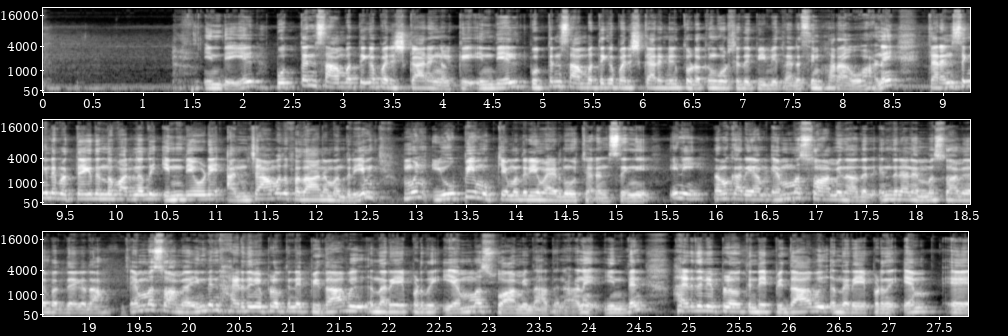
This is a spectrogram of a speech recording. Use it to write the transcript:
ഇന്ത്യയിൽ പുത്തൻ സാമ്പത്തിക പരിഷ്കാരങ്ങൾക്ക് ഇന്ത്യയിൽ പുത്തൻ സാമ്പത്തിക പരിഷ്കാരങ്ങൾക്ക് തുടക്കം കുറിച്ചത് പി വി നരസിംഹറാവു ആണ്. ചരൺ സിംഗിന്റെ പ്രത്യേകത എന്ന് പറയുന്നത് ഇന്ത്യയുടെ അഞ്ചാമത് പ്രധാനമന്ത്രിയും മുൻ യു പി മുഖ്യമന്ത്രിയുമായിരുന്നു ചരൺ സിംഗ്. ഇനി നമുക്കറിയാം എം എസ് സ്വാമിനാഥൻ. എന്തിനാണ് എം എസ് സ്വാമിനാഥൻ പ്രത്യേകത? എം എസ് സ്വാമിനാഥൻ ഇന്ത്യൻ ഹരിത വിപ്ലവത്തിന്റെ പിതാവ് എന്നറിയപ്പെടുന്നത് എം എസ് സ്വാമിനാഥനാണ് ഇന്ത്യൻ ഹരിത വിപ്ലവത്തിന്റെ പിതാവ് എന്നറിയപ്പെടുന്നത് എം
